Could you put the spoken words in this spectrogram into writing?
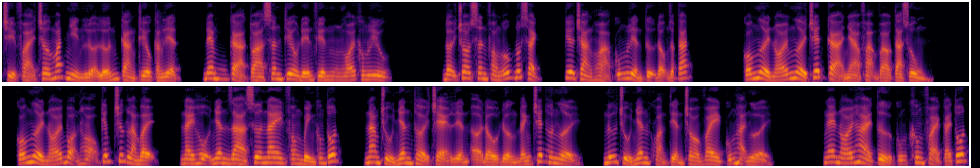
chỉ phải trơ mắt nhìn lửa lớn càng thiêu càng liệt, đem cả tòa sân thiêu đến phiến ngói không lưu. Đợi cho sân phòng ốc đốt sạch, kia chàng hỏa cũng liền tự động dập tắt. Có người nói người chết cả nhà phạm vào tà sùng. Có người nói bọn họ kiếp trước làm bậy, này hộ nhân già xưa nay phong bình không tốt, nam chủ nhân thời trẻ liền ở đầu đường đánh chết hơn người, nữ chủ nhân khoản tiền cho vay cũng hại người. Nghe nói hài tử cũng không phải cái tốt,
